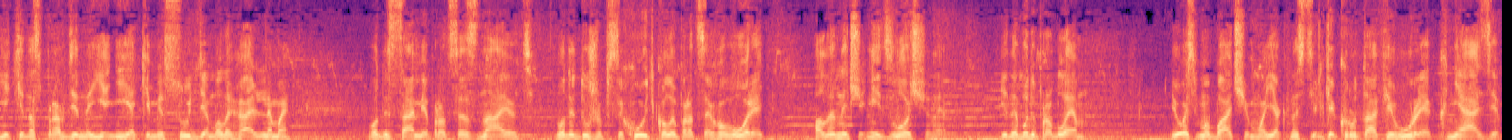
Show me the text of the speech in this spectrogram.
які насправді не є ніякими суддями легальними. Вони самі про це знають. Вони дуже психують, коли про це говорять, але не чиніть злочини. І не буде проблем. І ось ми бачимо, як настільки крута фігура, як князів.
